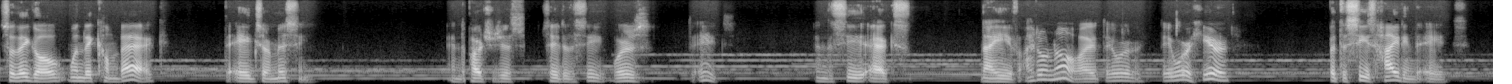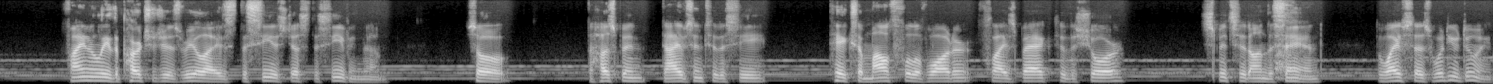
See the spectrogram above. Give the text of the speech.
So they go. When they come back, the eggs are missing. And the partridges say to the sea, Where's the eggs? And the sea acts naive. I don't know. I, they, were, they were here, but the sea's hiding the eggs. Finally, the partridges realize the sea is just deceiving them. So the husband dives into the sea, takes a mouthful of water, flies back to the shore, spits it on the sand. The wife says, What are you doing?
